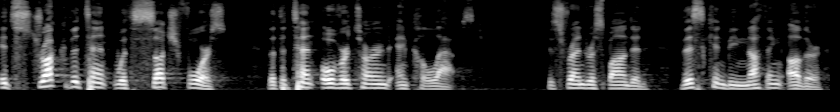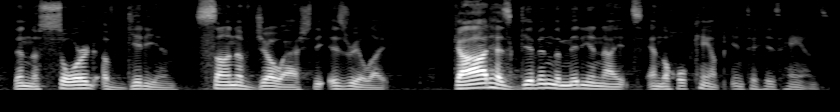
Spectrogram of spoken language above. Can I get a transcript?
It struck the tent with such force that the tent overturned and collapsed. His friend responded, This can be nothing other than the sword of Gideon, son of Joash the Israelite. God has given the Midianites and the whole camp into his hands.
